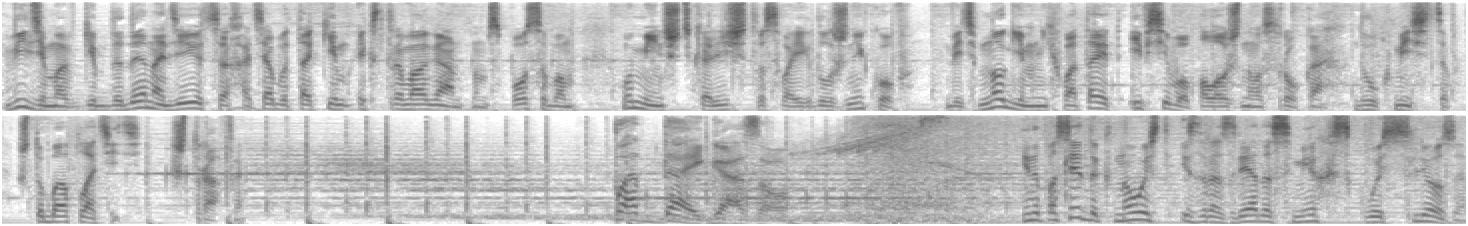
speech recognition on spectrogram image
Видимо, в ГИБДД надеются хотя бы таким экстравагантным способом уменьшить количество своих должников. Ведь многим не хватает и всего положенного срока – двух месяцев, чтобы оплатить штрафы. Поддай газу. И напоследок новость из разряда «Смех сквозь слезы».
